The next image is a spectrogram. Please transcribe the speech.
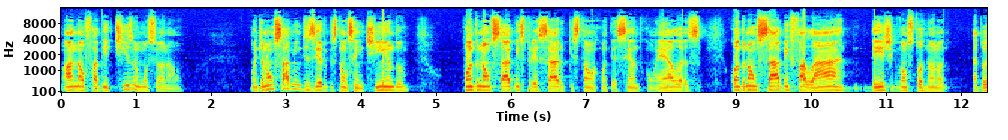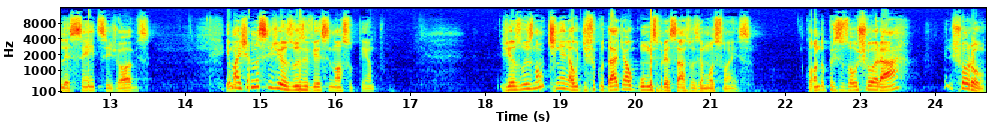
analfabetismo emocional, onde não sabem dizer o que estão sentindo, quando não sabem expressar o que estão acontecendo com elas, quando não sabem falar desde que vão se tornando adolescentes e jovens. Imagina se Jesus vivesse nosso tempo. Jesus não tinha dificuldade alguma em expressar suas emoções. Quando precisou chorar, ele chorou.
